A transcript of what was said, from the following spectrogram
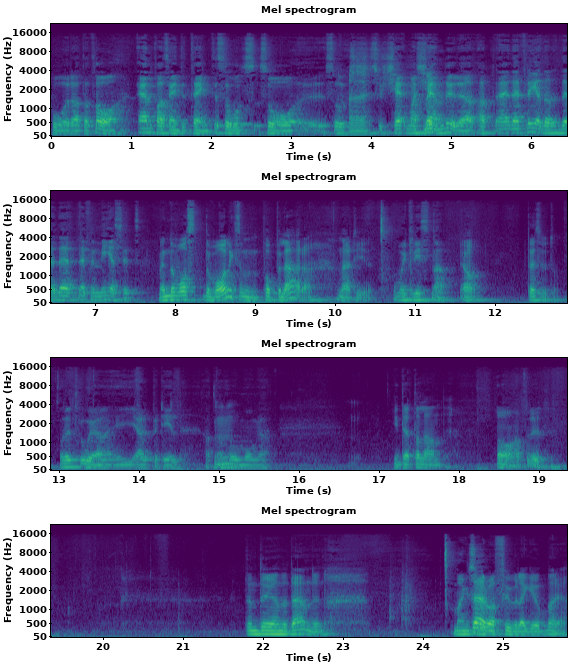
på ratata. Även fast jag inte tänkte så så, så, så, kä- man kände ju det att nej, det är fredag, det, det, det är för mesigt. Men de var, de var liksom populära den här tiden. De var ju kristna. Ja, dessutom. Och det tror jag hjälper till att de Mm. får många. I detta land. Ja, absolut. Den döende dandyn. Magnus, Där var fula gubbar, ja.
